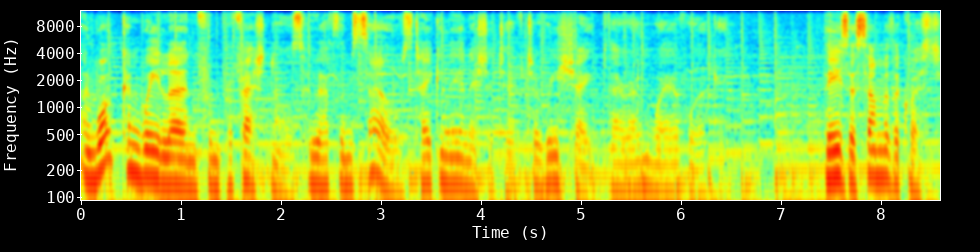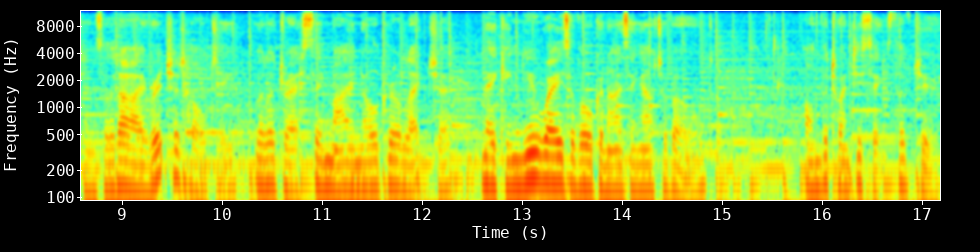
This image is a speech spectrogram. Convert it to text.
And what can we learn from professionals who have themselves taken the initiative to reshape their own way of working? These are some of the questions that I, Richard Holti, will address in my inaugural lecture, Making New Ways of Organising Out of Old, on the 26th of June.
